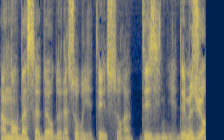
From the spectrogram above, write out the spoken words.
un ambassadeur de la sobriété sera désigné. Des mesures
